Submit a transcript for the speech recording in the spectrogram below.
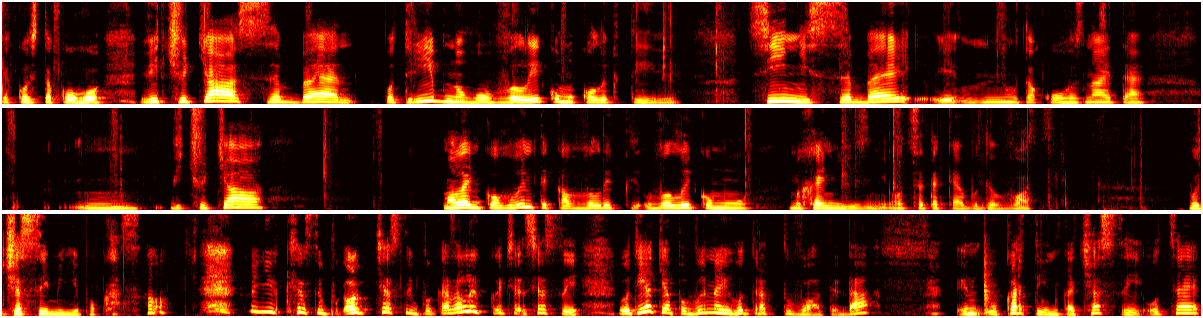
якось такого відчуття себе потрібного в великому колективі. Цінність себе, ну, такого, знаєте, відчуття маленького гвинтика в великому механізмі. Оце таке буде у вас. Бо часи мені показали. Мені часи, от часи показали часи. От як я повинна його трактувати? Да? Картинка, часи. Оце,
